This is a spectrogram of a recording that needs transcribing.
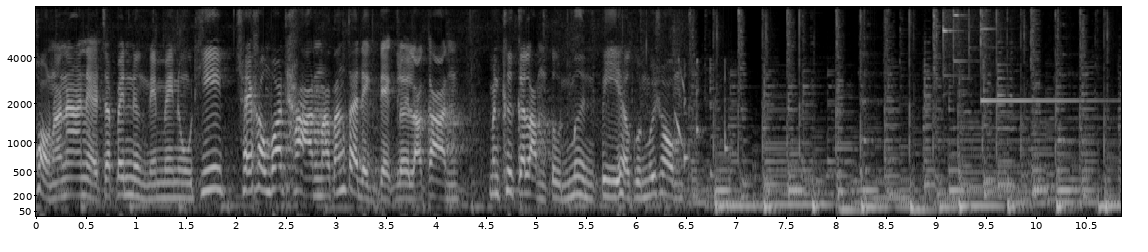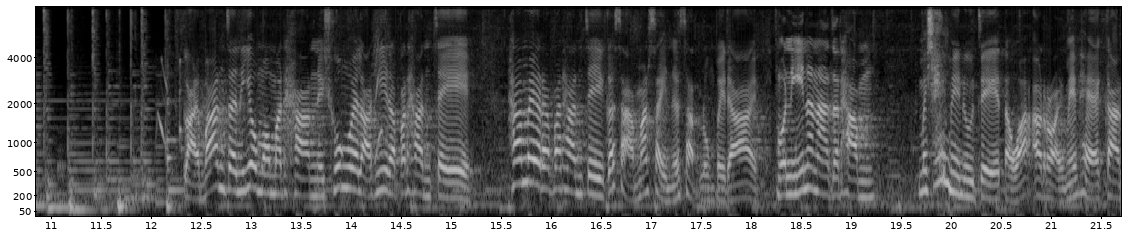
ของนานาเนี่ยจะเป็นหนึ่งในเมนูที่ใช้คำว่าทานมาตั้งแต่เด็ก ๆ เลยและกัน มันคือกระหล่ำตุ๋นหมื่นปีค่ะคุณผู้ชม หลายบ้านจะนิยมเอามาทานในช่วงเวลาที่รับประทานเจ ถ้าไม่รับประทานเจก็สามารถใส่เนื้อสัตว์ลงไปได้ วันนี้นานาจะทำไม่ใช่เมนูเจ แต่ว่าอร่อยไม่แพ้กัน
